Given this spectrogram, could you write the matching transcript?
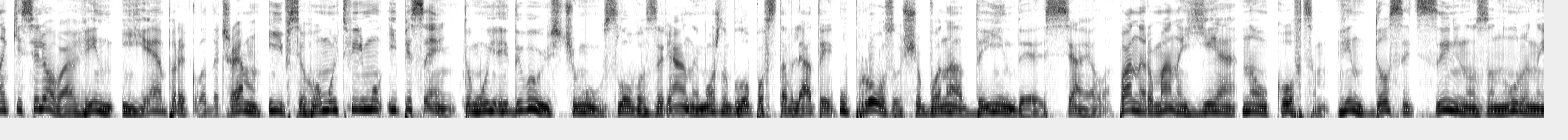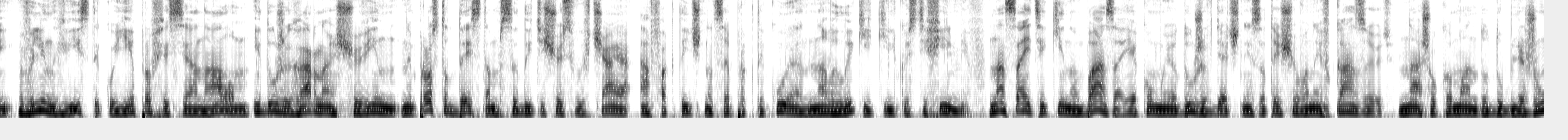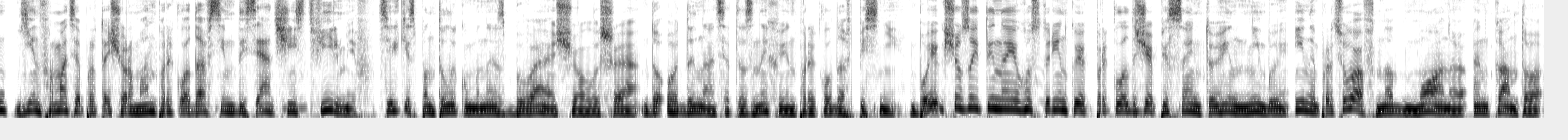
Романа Кісельова. Він і є перекладачем і всього мультфільму, і пісень. Тому я й дивуюсь, чому слово зоря не можна було повставляти у прозу, щоб вона деінде сяяла. Пане Романе є науковцем. Він досить сильно занурений в лінгвістику, є професіоналом, і дуже гарно, що він не просто десь там сидить і щось вивчає, а фактично це практикує на великій кількості фільмів. На сайті Кінобаза, якому я дуже вдячний за те, що вони вказують нашу команду дубляжу, є інформація про те, що Роман перекладав 76 фільмів. Тільки з пантелику мене збиває, що лише до 11 з них він перекладав пісні. Бо якщо зайти на його сторінку як перекладача пісень, то він ніби і не працював над Моаною, Енканто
